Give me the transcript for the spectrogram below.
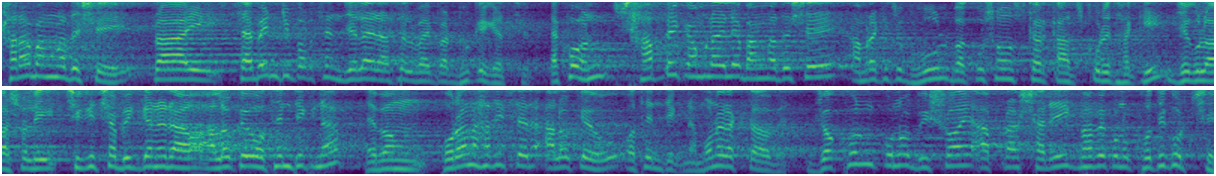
সারা বাংলাদেশে প্রায় সেভেন্টি পার্সেন্ট জেলায় রাসেল ভাইপার ঢুকে গেছে। এখন, সাপে কামড়াইলে বাংলাদেশে আমরা কিছু ভুল বা কুসংস্কার কাজ করে থাকি, যেগুলো আসলে চিকিৎসা বিজ্ঞানের আলোকেও অথেন্টিক না, এবং কোরআন হাদিসের আলোকেও অথেন্টিক না। মনে রাখতে হবে, যখন কোনো বিষয় আপনার শারীরিকভাবে কোনো ক্ষতি করছে,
